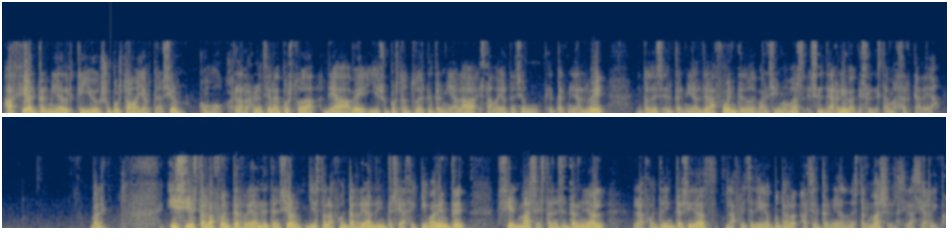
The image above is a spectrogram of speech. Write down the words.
hacia el terminal que yo he supuesto a mayor tensión. Como la referencia la he puesto de A a B y he supuesto entonces que el terminal A está a mayor tensión que el terminal B, entonces el terminal de la fuente donde va el signo más es el de arriba, que es el que está más cerca de A. ¿Vale? Y si esta es la fuente real de tensión y esta es la fuente real de intensidad equivalente, si el más está en ese terminal, la fuente de intensidad, la flecha tiene que apuntar hacia el terminal donde está el más, es decir, hacia arriba.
